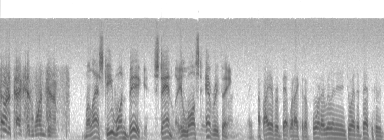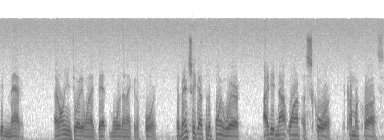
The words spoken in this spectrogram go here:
some of the packs had ones in them. Molasky won big. Stanley lost everything. If I ever bet what I could afford, I really didn't enjoy the bet because it didn't matter. I only enjoyed it when I bet more than I could afford. Eventually got to the point where I did not want a score to come across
